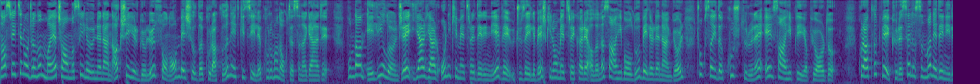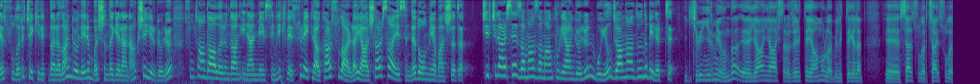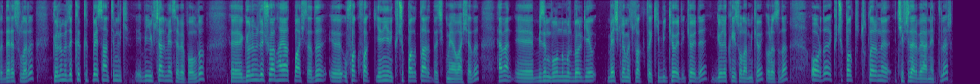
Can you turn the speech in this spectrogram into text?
Nasrettin Hoca'nın maya çalmasıyla ünlenen Akşehir Gölü son 15 yılda kuraklığın etkisiyle kuruma noktasına geldi. Bundan 50 yıl önce yer yer 12 metre derinliğe ve 355 kilometre kare alana sahip olduğu belirlenen göl çok sayıda kuş türüne ev sahipliği yapıyordu. Kuraklık ve küresel ısınma nedeniyle suları çekilip daralan göllerin başında gelen Akşehir Gölü, Sultan Dağları'ndan inen mevsimlik ve sürekli akarsularla yağışlar sayesinde dolmaya başladı. Çiftçilerse zaman zaman kuruyan gölün bu yıl canlandığını belirtti. 2020 yılında e, yağan yağışlar özellikle yağmurla birlikte gelen e, sel suları, çay suları, dere suları gölümüzde 40-45 santimlik e, bir yükselmeye sebep oldu. Gölümüzde şu an hayat başladı. Ufak ufak yeni yeni küçük balıklar da çıkmaya başladı. Hemen bizim bulunduğumuz bölgeye 5 kilometre uzaklıktaki bir köyde, köyde göle kıyısı olan bir köy orası da. Orada küçük balık tuttuklarını çiftçiler beyan ettiler.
